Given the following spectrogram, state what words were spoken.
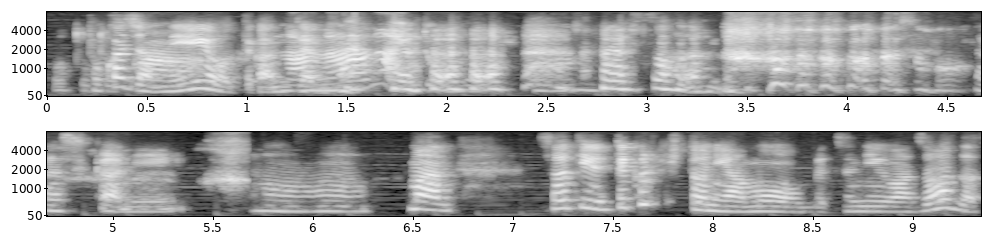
こととかじゃねえよって感じだよねなならないと思う。そうなんだ。確かに。うんうん。まあ、そうやって言ってくる人にはもう別にわざわざ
